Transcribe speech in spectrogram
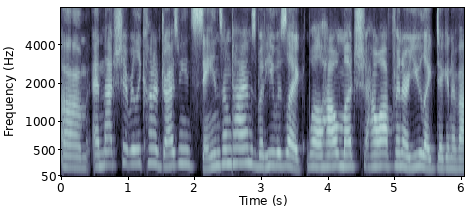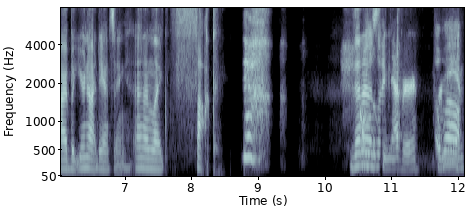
Um, and that shit really kind of drives me insane sometimes. But he was like, Well, how much, how often are you like digging a vibe, but you're not dancing? And I'm like, fuck. Yeah. Then Almost I was like, never. well, me.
